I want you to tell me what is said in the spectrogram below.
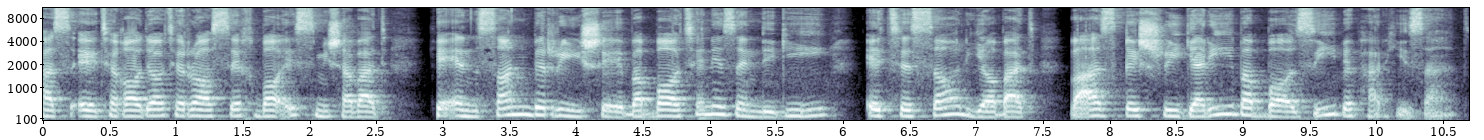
پس اعتقادات راسخ باعث می شود که انسان به ریشه و باطن زندگی اتصال یابد و از قشریگری و بازی بپرهیزد.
